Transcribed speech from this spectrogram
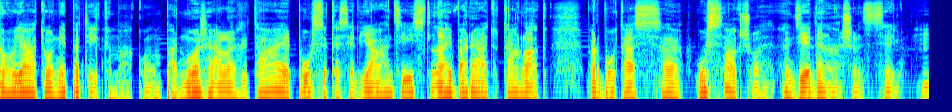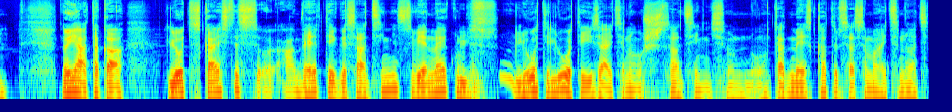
nu, jā, to nepatīkamāko. Un par nožēlu arī tā ir puse, kas ir jāatzīst, lai varētu tālāk varbūt tās uh, uzsākt šo dziedināšanas ceļu. Mm? Nu, jā, tā kā ļoti skaistas, vērtīgas atziņas, vienlaikus ļoti, ļoti izaicinošas atziņas. Un, un tad mēs katrs esam aicināts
